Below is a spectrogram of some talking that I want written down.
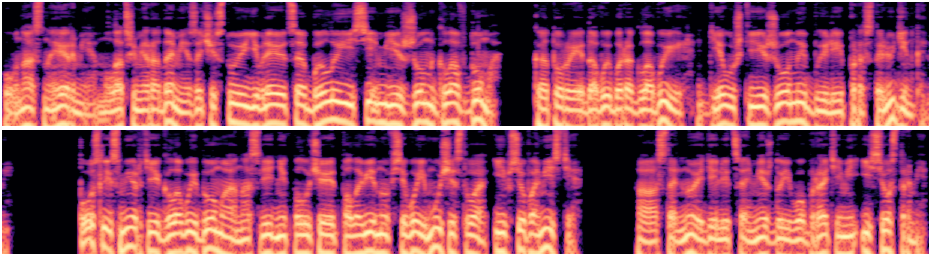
У нас на Эрме младшими родами зачастую являются былые семьи жен глав дома, которые до выбора главы девушки и жены были простолюдинками. После смерти главы дома наследник получает половину всего имущества и все поместье, а остальное делится между его братьями и сестрами,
